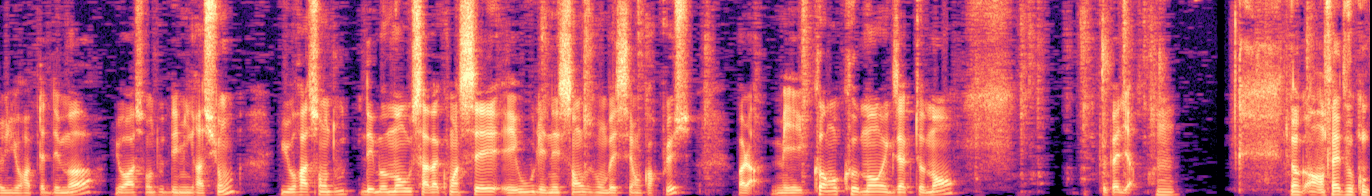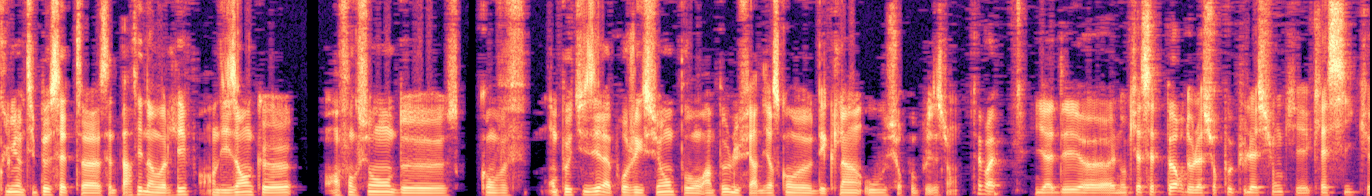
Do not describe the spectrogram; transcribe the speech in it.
il y aura peut-être des morts, il y aura sans doute des migrations, il y aura sans doute des moments où ça va coincer et où les naissances vont baisser encore plus. Voilà. Mais quand, comment exactement, je peux pas dire. Hmm. Donc en fait, vous concluez un petit peu cette, euh, cette partie dans votre livre en disant que en fonction de ce qu'on veut, on peut utiliser la projection pour un peu lui faire dire ce qu'on veut, déclin ou surpopulation. C'est vrai. Il y a des euh, donc il y a cette peur de la surpopulation qui est classique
